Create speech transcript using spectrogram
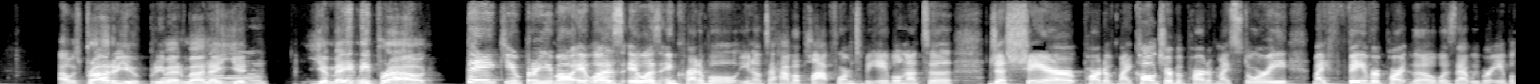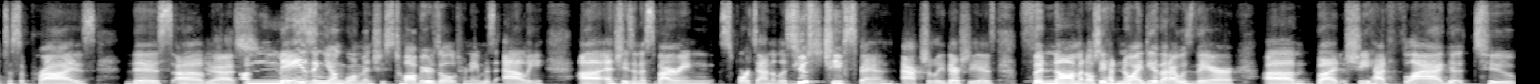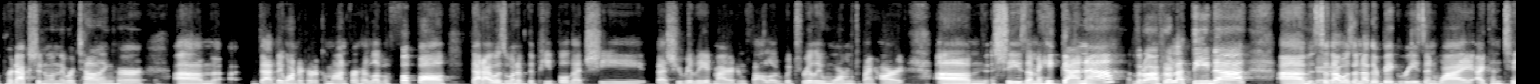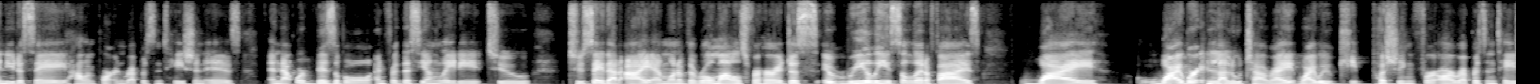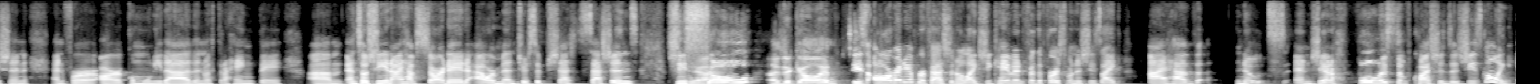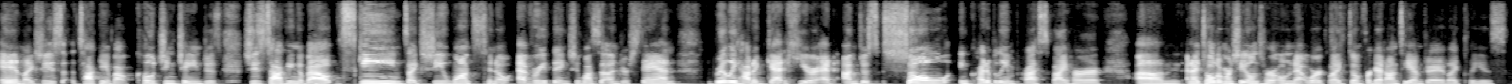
I was proud of you, prima hermana. You, you made me proud. Thank you, Primo. It was it was incredible, you know, to have a platform to be able not to just share part of my culture, but part of my story. My favorite part, though, was that we were able to surprise this um, yes. amazing young woman. She's 12 years old. Her name is Allie, uh, and she's an aspiring sports analyst. Huge Chiefs fan, actually. There she is. Phenomenal. She had no idea that I was there, um, but she had flagged to production when they were telling her um, that they wanted her to come on for her love of football that i was one of the people that she that she really admired and followed which really warmed my heart um she's a mexicana a little afro latina mm-hmm. um okay. so that was another big reason why i continue to say how important representation is and that we're visible and for this young lady to to say that i am one of the role models for her it just it really solidifies why why we're in la lucha, right? Why we keep pushing for our representation and for our comunidad and nuestra gente. Um, and so she and I have started our mentorship sh- sessions. She's yeah. so how's it going? She's already a professional. Like she came in for the first one and she's like, I have notes and she had a full list of questions and she's going in like she's talking about coaching changes she's talking about schemes like she wants to know everything she wants to understand really how to get here and i'm just so incredibly impressed by her um and i told her when she owns her own network like don't forget auntie mj like please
